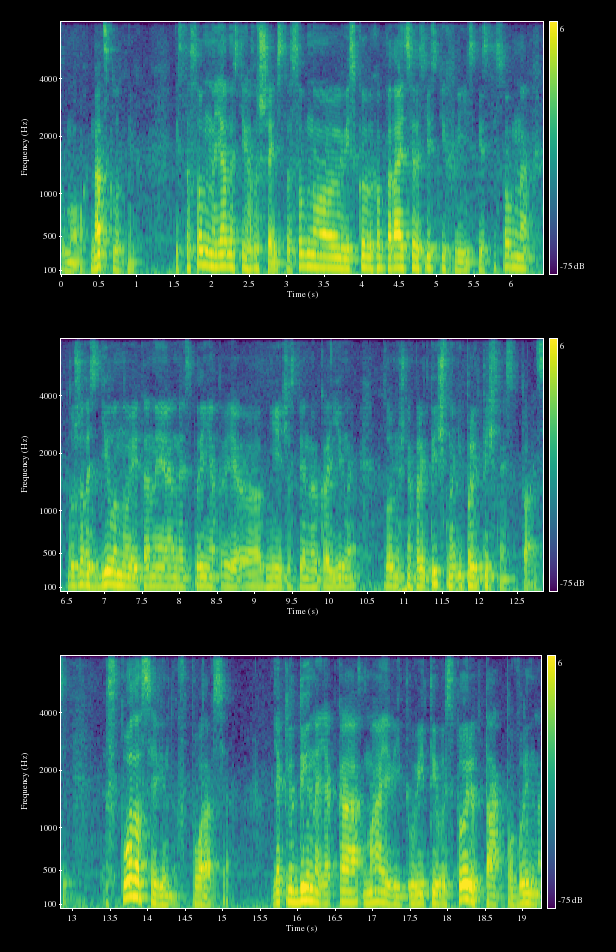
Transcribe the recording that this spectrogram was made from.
умовах, надскладних. І стосовно наявності грошей, стосовно військових операцій російських військ, і стосовно дуже розділеної та не, не сприйнятої е, однією частиною країни зовнішньополітичної і політичної ситуації. Впорався він, впорався. Як людина, яка має увійти в історію, так повинна.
